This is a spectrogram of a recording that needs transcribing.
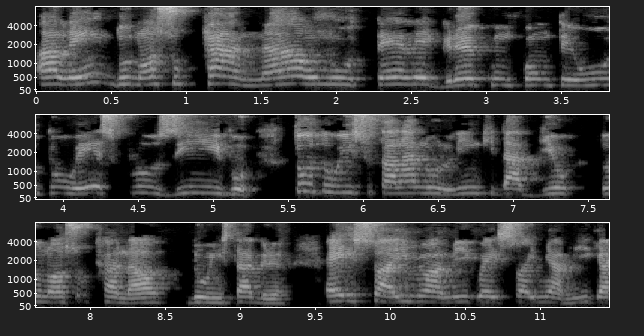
além do nosso canal no Telegram com conteúdo exclusivo. Tudo isso está lá no link da bio do nosso canal do Instagram. É isso aí, meu amigo, é isso aí, minha amiga,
